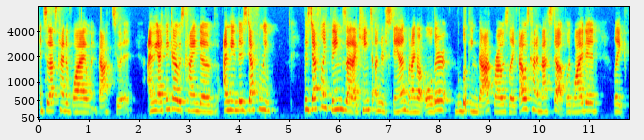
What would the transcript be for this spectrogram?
and so that's kind of why I went back to it. I mean, I think I was kind of. I mean, there's definitely there's definitely things that I came to understand when I got older, looking back, where I was like, that was kind of messed up. Like, why did like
